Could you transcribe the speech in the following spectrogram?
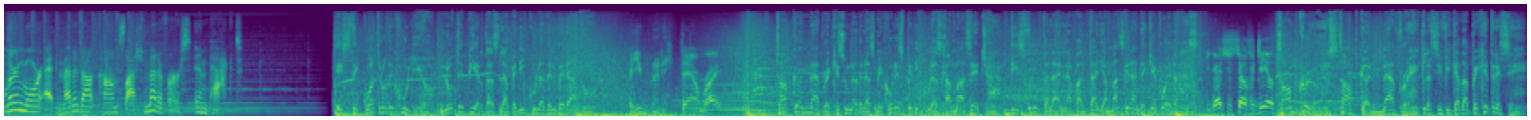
Learn more at meta.com slash metaverse impact. Este 4 de julio, no te pierdas la película del verano. Are you ready? Damn right. Top Gun Maverick es una de las mejores películas jamás hecha. Disfrútala en la pantalla más grande que puedas. You got yourself a deal. Tom Cruise, Top Gun Maverick, clasificada PG-13.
